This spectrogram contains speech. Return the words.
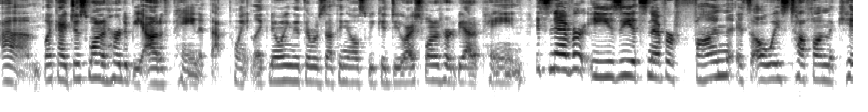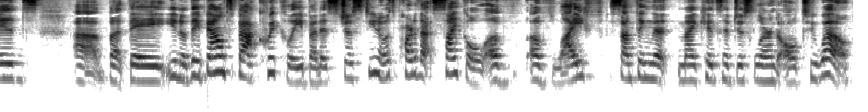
Um, like I just wanted her to be out of pain at that point. Like knowing that there was nothing else we could do, I just wanted her to be out of pain. It's never easy. It's never fun. It's always tough on the kids. Uh, but they, you know, they bounce back quickly. But it's just, you know, it's part of that cycle of of life. Something that my kids have just learned all too well.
